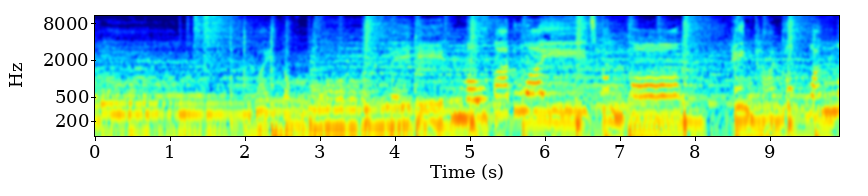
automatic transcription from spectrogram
道。唯獨我離別，無法為親旁，輕彈曲韻夢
